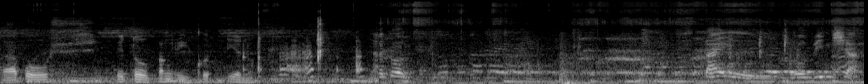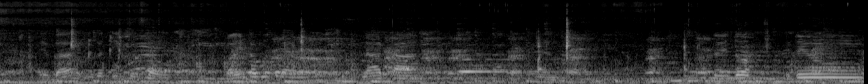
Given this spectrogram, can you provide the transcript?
Tapos, ito, pang ikot. Yan, oh. Ito. Style, probinsya. Diba? Ikot-ikot lang. Pakita mo to. Lata. Yan. Ito, ito. Ito yung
